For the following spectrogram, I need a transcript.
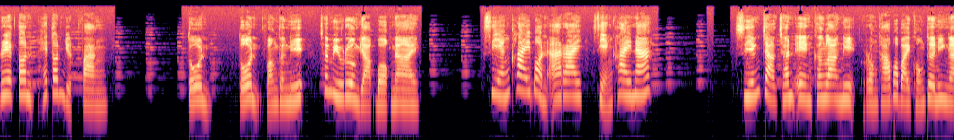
เรียกต้นให้ต้นหยุดฟัง ต้น ต้น ฟังทางนี้ ฉันมีเรื่องอยากบอกนาย เสียงใครบ่นอะไร เสียงใครนะ เสียงจากฉันเองข้างล่างนี่รองเท้าผ้าใบของเธอนี่ไง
